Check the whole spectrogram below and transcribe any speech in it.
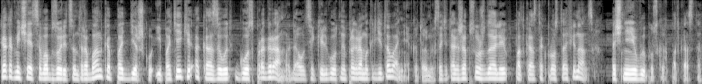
Как отмечается в обзоре Центробанка, поддержку ипотеки оказывают госпрограммы, да, вот всякие льготные программы кредитования, которые мы, кстати, также обсуждали в подкастах просто о финансах, точнее в выпусках подкаста.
